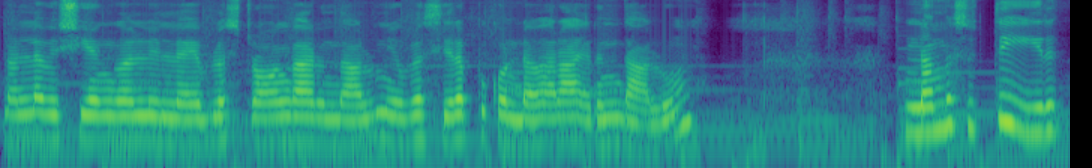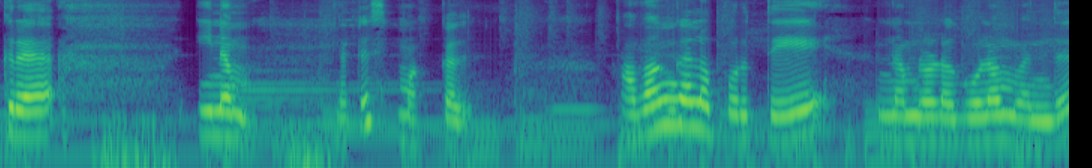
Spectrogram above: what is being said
நல்ல விஷயங்கள் இல்லை எவ்வளோ ஸ்ட்ராங்காக இருந்தாலும் எவ்வளோ சிறப்பு கொண்டவராக இருந்தாலும் நம்ம சுற்றி இருக்கிற இனம் தட் இஸ் மக்கள். அவங்கள பொறுத்தே நம்மளோட குணம் வந்து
